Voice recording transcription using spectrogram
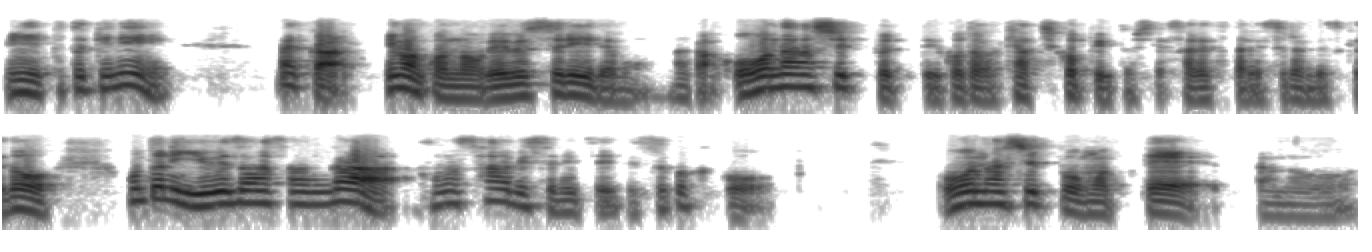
見に行ったときに、なんか、今この Web3 でも、なんか、オーナーシップっていうことがキャッチコピーとしてされてたりするんですけど、本当にユーザーさんが、そのサービスについてすごくこう、オーナーシップを持って、あの、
